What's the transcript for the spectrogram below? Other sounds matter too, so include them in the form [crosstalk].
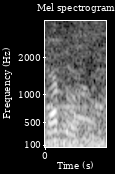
double.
